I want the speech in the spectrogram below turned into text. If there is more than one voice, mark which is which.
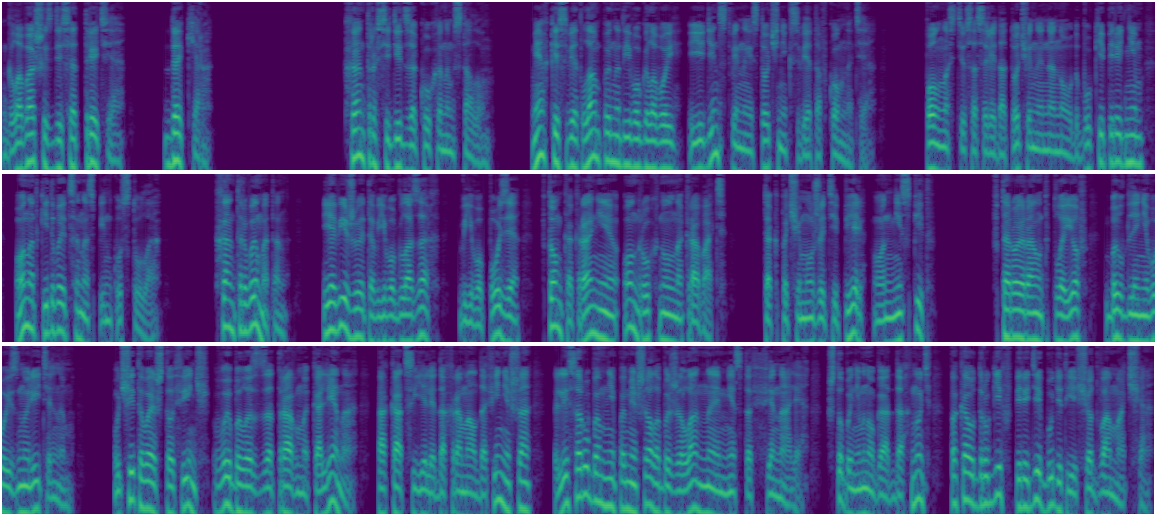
Speaker 1: Глава 63. Деккер. Хантер сидит за кухонным столом. Мягкий свет лампы над его головой — единственный источник света в комнате. Полностью сосредоточенный на ноутбуке перед ним, он откидывается на спинку стула. Хантер вымотан. Я вижу это в его глазах, в его позе, в том, как ранее он рухнул на кровать. Так почему же теперь он не спит? Второй раунд плей-офф был для него изнурительным — Учитывая, что Финч выбыл из-за травмы колена, а Кац еле дохромал до финиша, лесорубам не помешало бы желанное место в финале, чтобы немного отдохнуть, пока у других впереди будет еще два матча.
